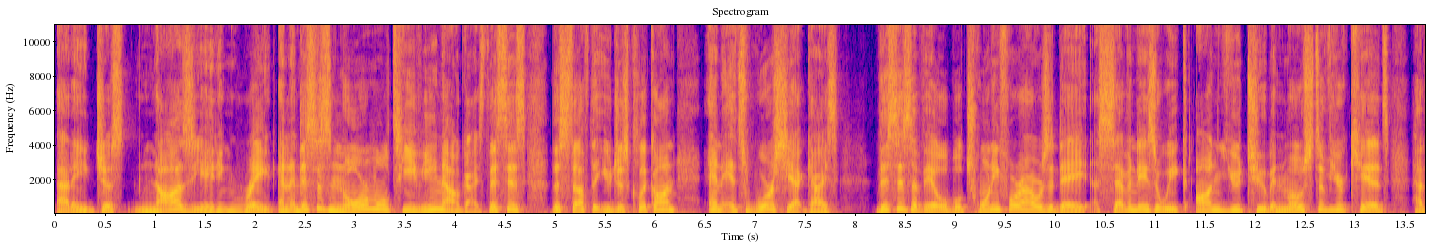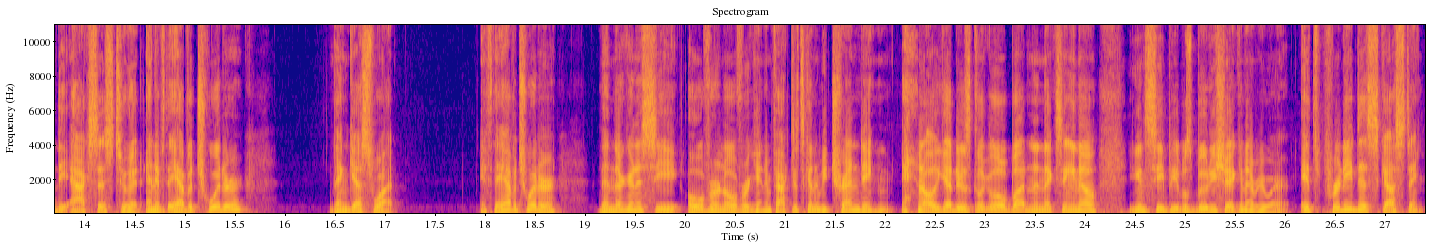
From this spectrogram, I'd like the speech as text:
at a just nauseating rate, and this is normal TV now, guys. This is the stuff that you just click on, and it's worse yet, guys. This is available 24 hours a day, seven days a week on YouTube, and most of your kids have the access to it. And if they have a Twitter, then guess what? If they have a Twitter, then they're going to see over and over again. In fact, it's going to be trending. And all you got to do is click a little button, and next thing you know, you can see people's booty shaking everywhere. It's pretty disgusting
